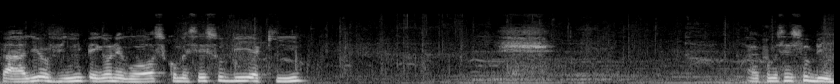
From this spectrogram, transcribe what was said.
Tá, ali eu vim, peguei o negócio, comecei a subir aqui. Aí eu comecei a subir.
